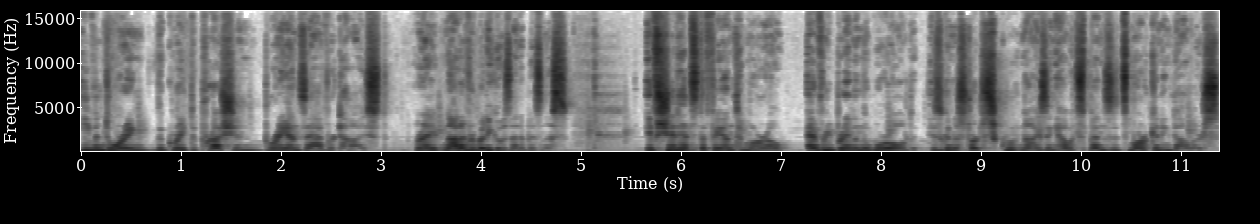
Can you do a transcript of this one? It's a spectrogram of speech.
even during the Great Depression, brands advertised right? Not everybody goes out of business. If shit hits the fan tomorrow, every brand in the world is gonna start scrutinizing how it spends its marketing dollars.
